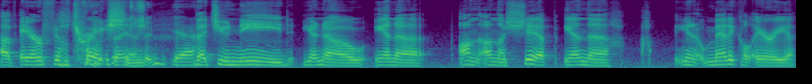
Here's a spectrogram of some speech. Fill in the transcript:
of air filtration, Filtration, yeah. that you need, you know, in a on on the ship in the you know medical area,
